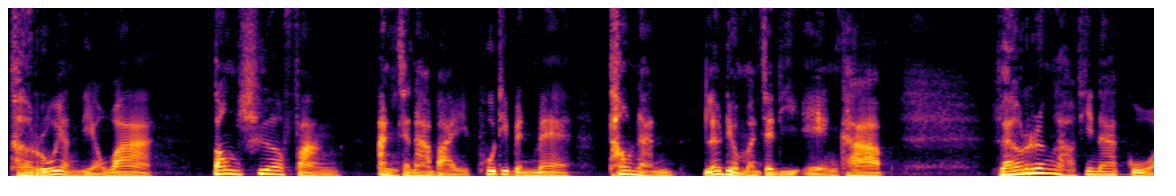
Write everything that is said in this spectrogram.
เธอรู้อย่างเดียวว่า ต้องเชื่อฟังอัญชนาใบผู้ที่เป็นแม่ เท่านั้นแล้วเดี๋ยวมันจะดีเองครับ แล้วเรื่องราวที่น่ากลัว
